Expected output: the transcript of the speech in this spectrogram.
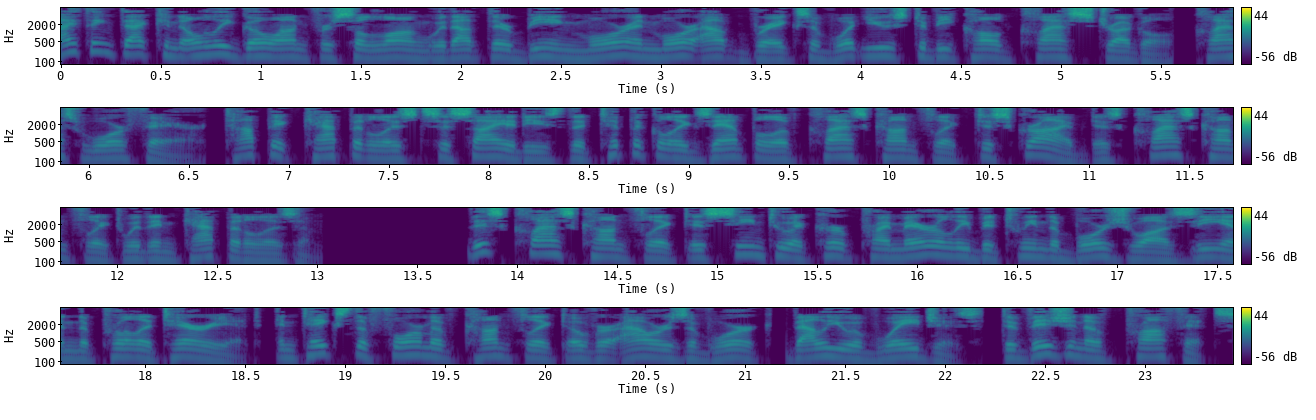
I think that can only go on for so long without there being more and more outbreaks of what used to be called class struggle, class warfare. Topic capitalist societies The typical example of class conflict described as class conflict within capitalism. This class conflict is seen to occur primarily between the bourgeoisie and the proletariat, and takes the form of conflict over hours of work, value of wages, division of profits,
